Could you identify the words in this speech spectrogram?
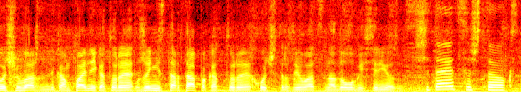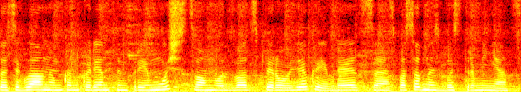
это очень важно для компании, которая уже не стартап, а которая хочет развиваться надолго и серьезно. Считается, что, кстати, главным конкурентным преимуществом 21 века является способность быстро меняться.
